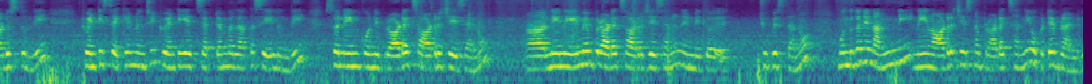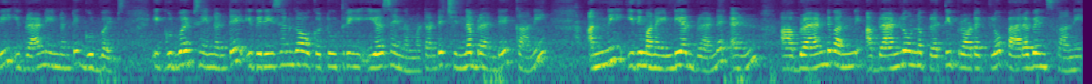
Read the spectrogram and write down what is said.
నడుస్తుంది. ట్వంటీ సెకండ్ నుంచి ట్వంటీ ఎయిత్ సెప్టెంబర్ దాకా సేల్ ఉంది. సో నేను కొన్ని ప్రోడక్ట్స్ ఆర్డర్ చేశాను. నేను ఏమేమి ప్రోడక్ట్స్ ఆర్డర్ చేశానో నేను మీతో చూపిస్తాను. ముందుగా నేను అన్ని నేను ఆర్డర్ చేసిన ప్రోడక్ట్స్ అన్ని ఒకటే బ్రాండ్వి ఈ బ్రాండ్ ఏంటంటే గుడ్ వైబ్స్ ఈ గుడ్ వైబ్స్ ఏంటంటే ఇది రీసెంట్గా ఒక టూ త్రీ ఇయర్స్ అయిందనమాట అంటే చిన్న బ్రాండే కానీ అన్ని ఇది మన ఇండియన్ బ్రాండ్ అండ్ ఆ బ్రాండ్ అన్ని ఆ బ్రాండ్లో ఉన్న ప్రతి ప్రోడక్ట్లో పారాబెన్స్ కానీ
